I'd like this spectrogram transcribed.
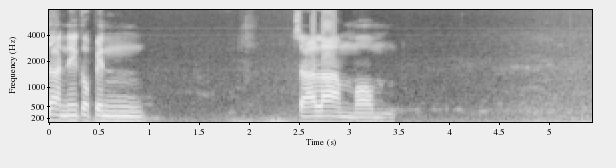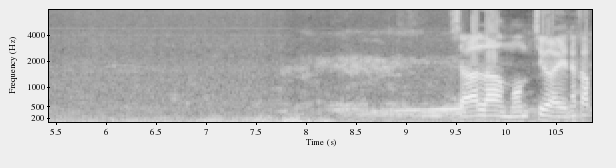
ด้านนี้ก็เป็นศาลาหมอม ศาลาหมอมเฉอยนะครับ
